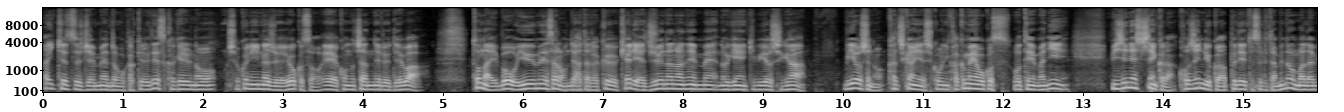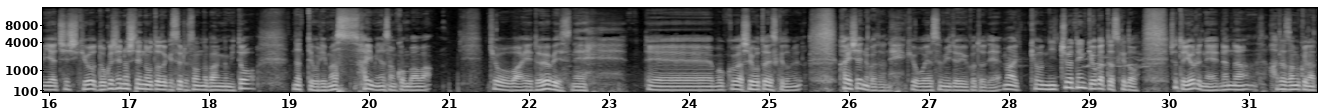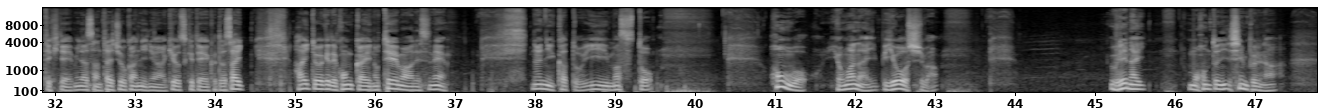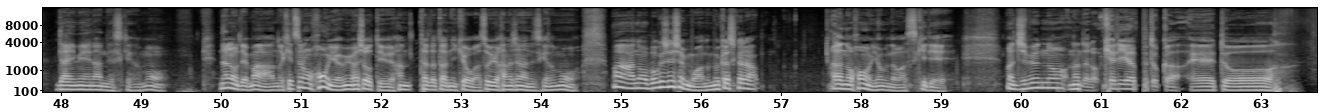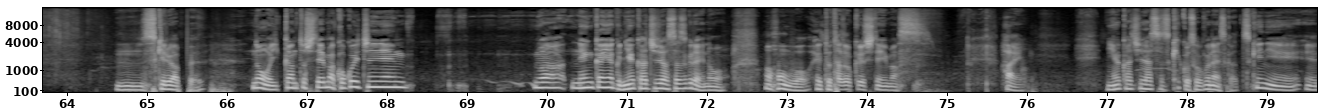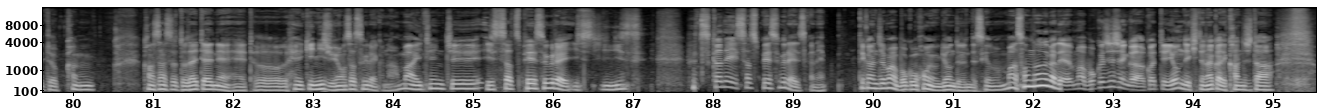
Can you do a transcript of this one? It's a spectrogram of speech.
はい、中通全面どうもかけるです。かけるの職人ラジオへようこそ。えー、このチャンネルでは、都内某有名サロンで働くキャリア17年目の現役美容師が、美容師の価値観や思考に革命を起こすをテーマに、ビジネス視点から個人力をアップデートするための学びや知識を独自の視点でお届けするそんな番組となっております。はい、皆さんこんばんは。今日は、土曜日ですね。えー、僕は仕事ですけど、会社員の方はね、今日お休みということで、まあ今日日中は天気良かったですけど、ちょっと夜ね、だんだん肌寒くなってきて、皆さん体調管理には気をつけてください。はい、というわけで今回のテーマはですね、何かと言いますと、本を読まない美容師は売れない。もう本当にシンプルな題名なんですけども、なので、まあ、あの結論本を読みましょうという、ただ単に今日はそういう話なんですけども、まあ、あの僕自身もあの昔からあの本を読むのは好きで、まあ、自分のなんだろうキャリアアップとか、え、ー、と、うん、スキルアップの一環として、まあ、ここ1、年は年間約288冊ぐらいの本を、え、ー、と、多読しています。はい。288冊結構すごくないですか？月に、えーと、換算すると大体ね、えーと、平均24冊ぐらいかな。まあ1日1冊ペースぐらい、2日で1冊ペースぐらいですかね。って感じで、まあ僕も本を読んでるんですけどまあそんな中で、まあ僕自身がこうやって読んできた中で感じた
